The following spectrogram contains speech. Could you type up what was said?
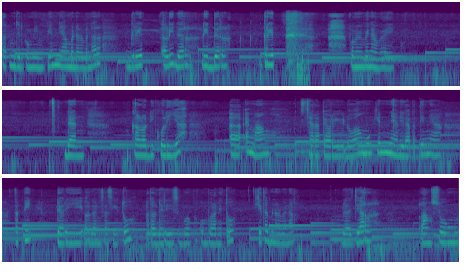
tapi menjadi pemimpin yang benar-benar great a leader leader great. Pemimpin yang baik. Dan kalau di kuliah uh, emang secara teori doang mungkin yang didapetinnya. Tapi dari organisasi itu atau dari sebuah perkumpulan itu kita benar-benar belajar langsung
